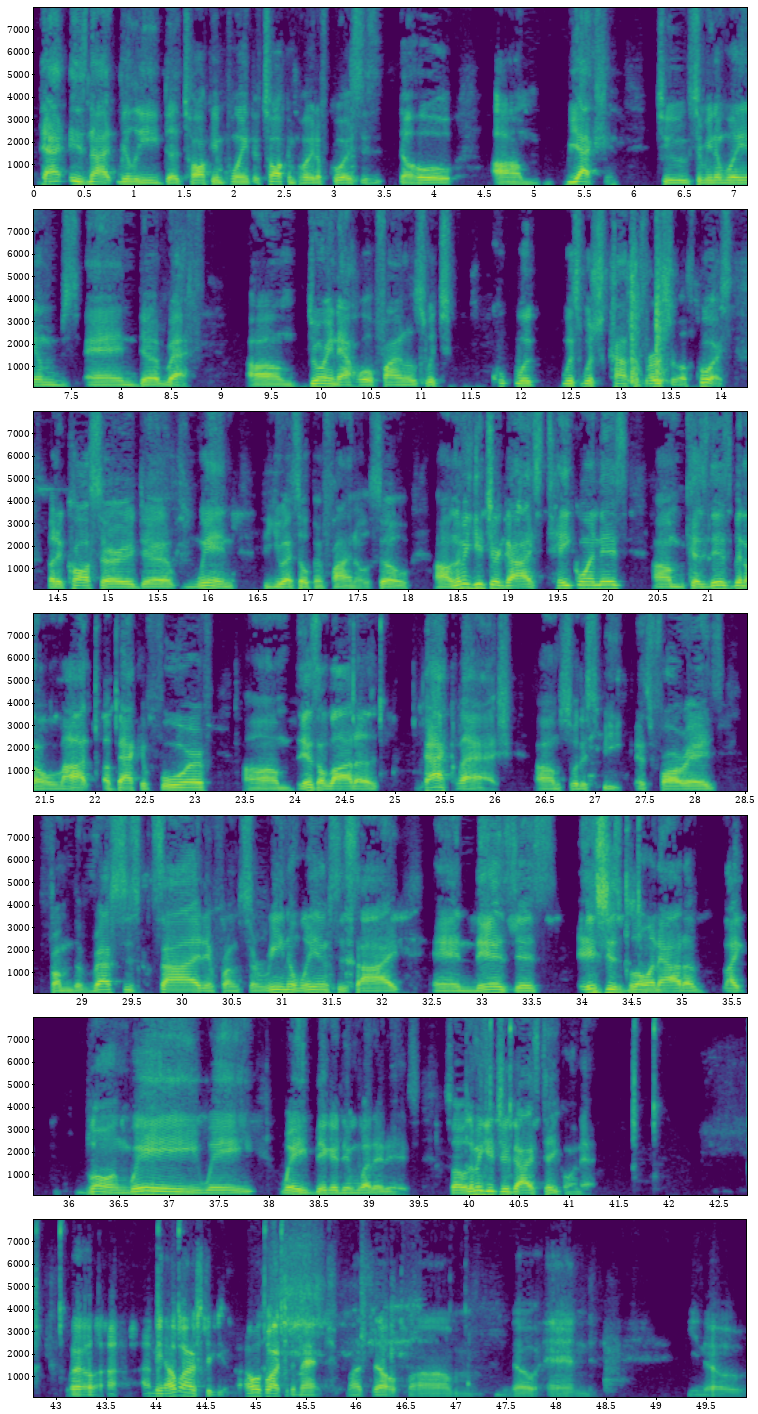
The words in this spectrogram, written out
that is not really the talking point. The talking point, of course, is the whole um, reaction to Serena Williams and the ref um, during that whole finals, which was was controversial, of course, but it cost her to win the U.S. Open Finals. So uh, let me get your guys' take on this um, because there's been a lot of back and forth. Um, there's a lot of backlash, um, so to speak, as far as from the refs' side and from Serena Williams' side, and there's just it's just blowing out of like blowing way, way, way bigger than what it is. So let me get your guys' take on that. Well, I, I mean, I watched the, I was watching the match myself, um, you know, and you know,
